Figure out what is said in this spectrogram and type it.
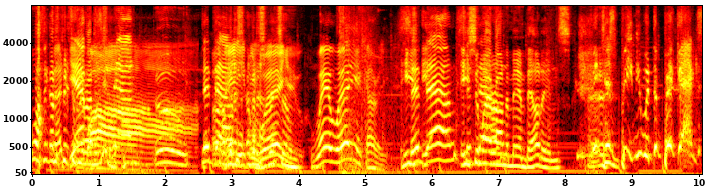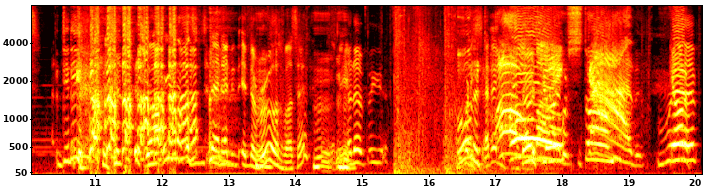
oh, I think I just picked Yeah, him but around. sit down. Oh, Sit Oh, down. I'm gonna- I'm gonna were you? Where were you, Gary? He's, Sit he- down. He's sit somewhere down. around the main buildings. He uh, just beat me with the pickaxe. Did he? well, that wasn't said in, in the rules, was it? I mean, I don't oh, the, said it. oh, my storm. God. Rip,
